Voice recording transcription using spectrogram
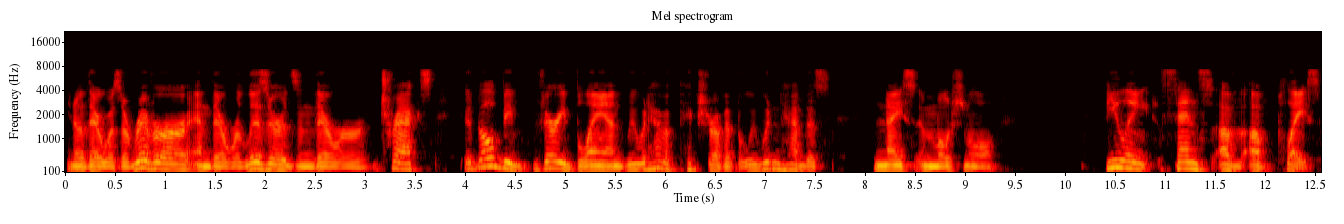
you know there was a river and there were lizards and there were tracks it would all be very bland. We would have a picture of it, but we wouldn't have this nice emotional feeling sense of, of place.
